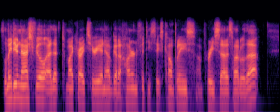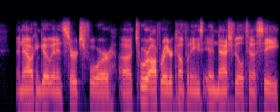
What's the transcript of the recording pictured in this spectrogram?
So let me do Nashville, add that to my criteria. Now I've got 156 companies. I'm pretty satisfied with that. And now I can go in and search for uh, tour operator companies in Nashville, Tennessee,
